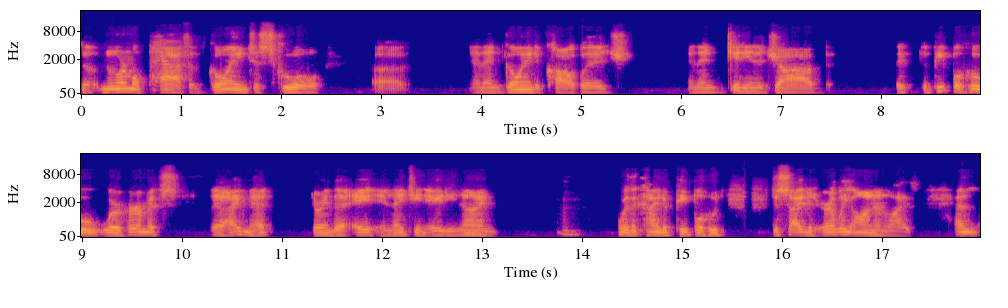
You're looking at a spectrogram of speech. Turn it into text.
the normal path of going to school uh, and then going to college and then getting a job. The, the people who were hermits that I met during the eight, in 1989 mm-hmm. Were the kind of people who decided early on in life and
